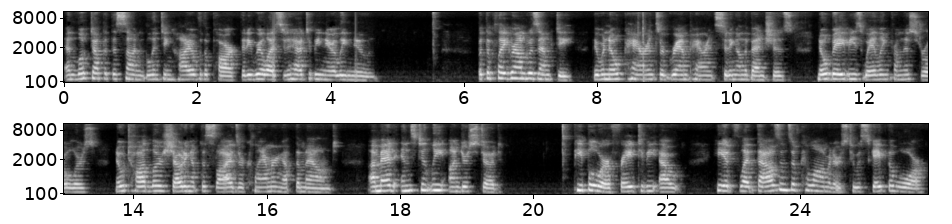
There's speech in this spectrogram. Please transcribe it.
and looked up at the sun glinting high over the park that he realized it had to be nearly noon. But the playground was empty. There were no parents or grandparents sitting on the benches, no babies wailing from their strollers, no toddlers shouting up the slides or clamoring up the mound. Ahmed instantly understood. People were afraid to be out. He had fled thousands of kilometers to escape the war,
